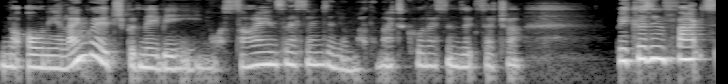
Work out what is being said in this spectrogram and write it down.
not only a language, but maybe in your science lessons and your mathematical lessons, etc. Because in fact,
